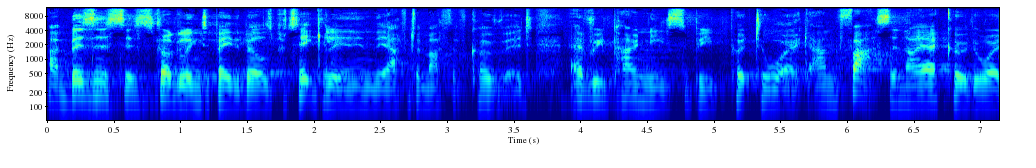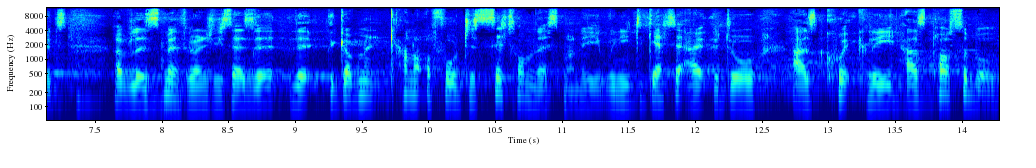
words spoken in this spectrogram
and businesses struggling to pay the bills, particularly in the aftermath of COVID, every pound needs to be put to work and fast. And I echo the words of Liz Smith when she says that, that the government cannot afford to sit on this money. We need to get it out the door as quickly as possible.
